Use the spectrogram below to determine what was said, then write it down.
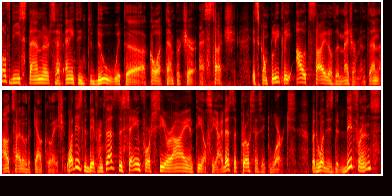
of these standards have anything to do with the color temperature as such. It's completely outside of the measurement and outside of the calculation. What is the difference? That's the same for CRI and TLCI. That's the process it works. But what is the difference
